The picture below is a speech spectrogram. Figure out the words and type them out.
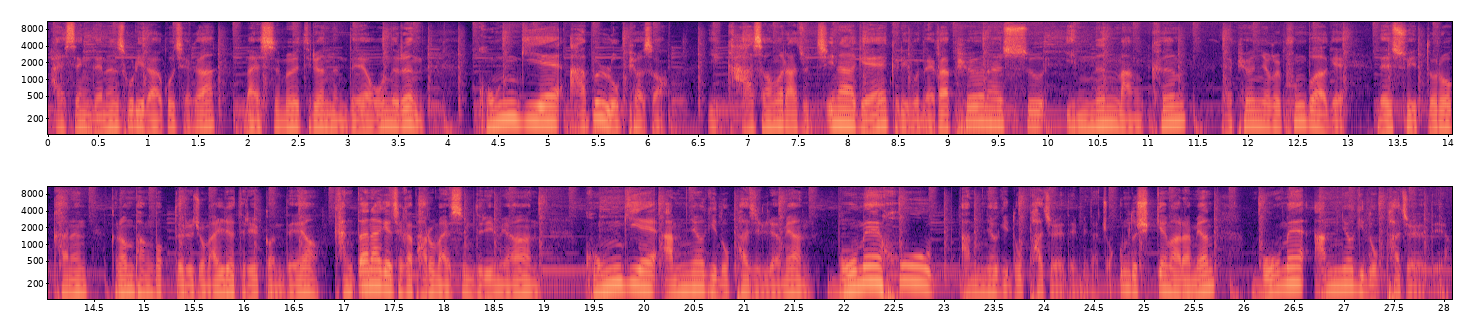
발생되는 소리라고 제가 말씀을 드렸는데요. 오늘은 공기의 압을 높여서 이 가성을 아주 진하게 그리고 내가 표현할 수 있는 만큼 예, 표현력을 풍부하게 낼 수 있도록 하는 그런 방법들을 좀 알려드릴 건데요. 간단하게 제가 바로 말씀드리면 공기의 압력이 높아지려면 몸의 호흡 압력이 높아져야 됩니다. 조금 더 쉽게 말하면 몸의 압력이 높아져야 돼요.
